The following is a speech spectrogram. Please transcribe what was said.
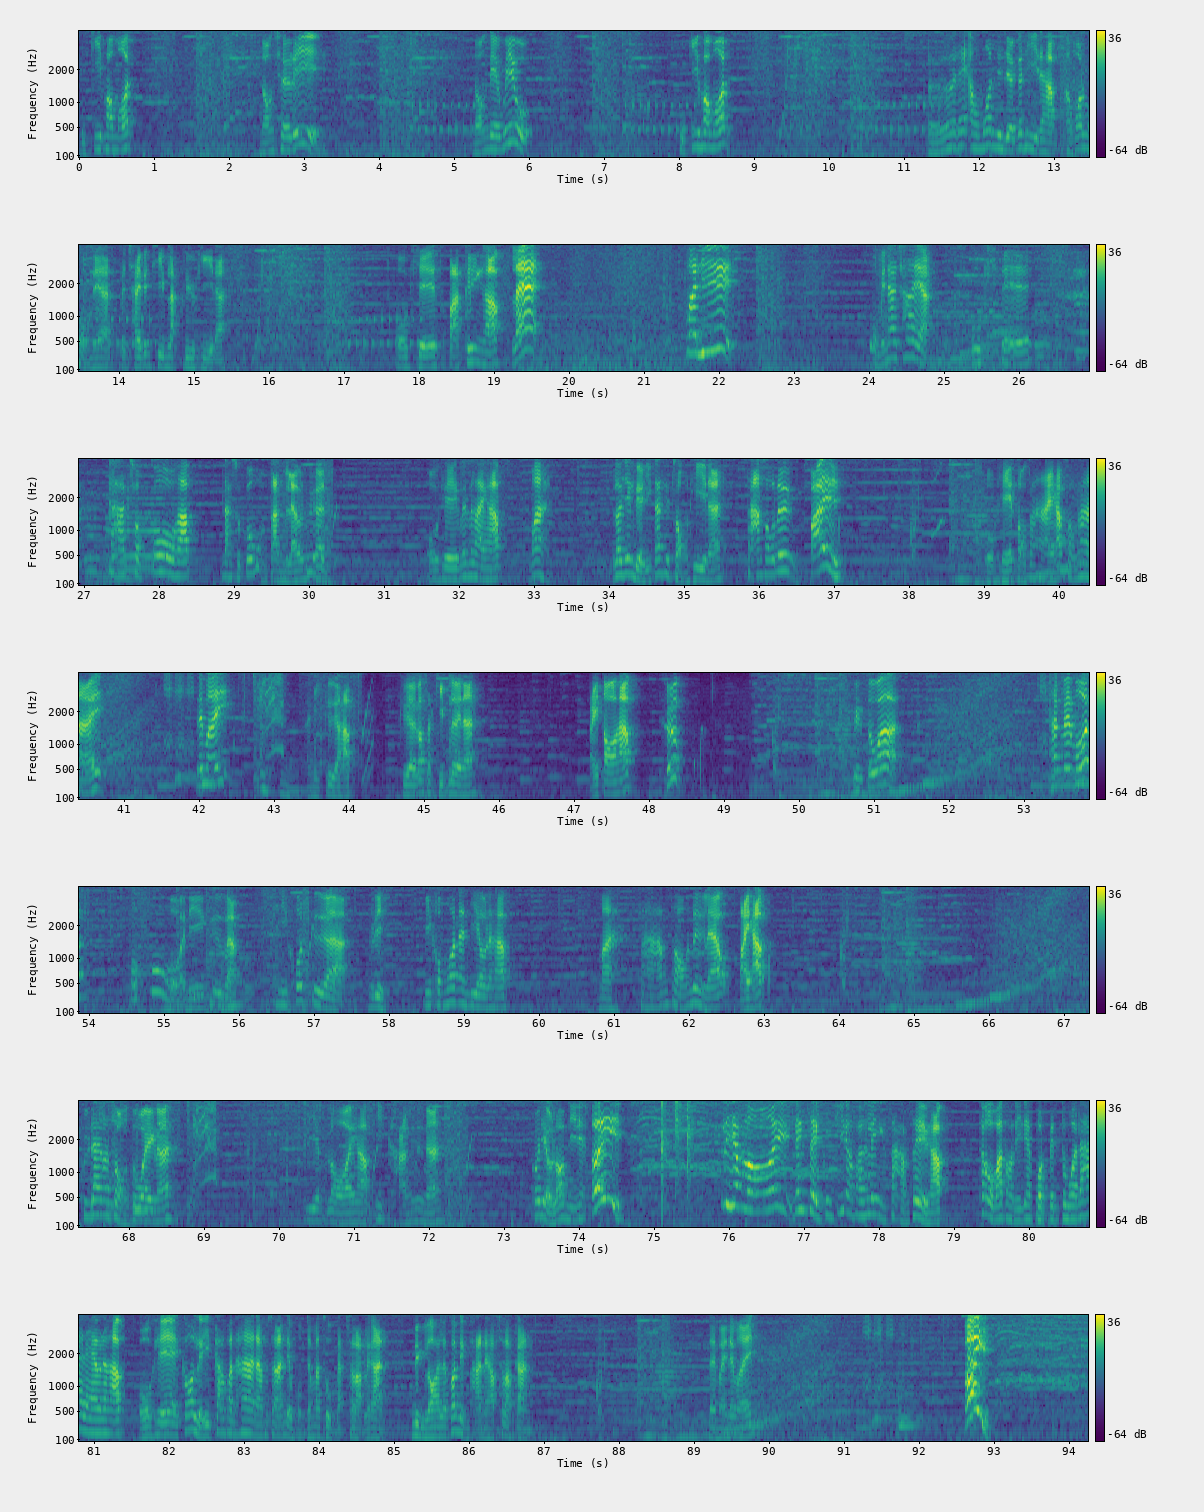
คุกกี้พ่อมด น้องเชอรี่ น้องเดวิลคุกกี้พ่อมด เออ ได้อัลมอนด์เยอะๆก็ดีนะครับ อัลมอนด์ผมเนี่ยเป็นใช้เป็นทีมหลัก PVP นะ โอเค สปาร์คลิงครับ และ มาทีโอ้ไม่น่าใช่อะ โอเคดาร์กช็อกโก้ครับดาร์กช็อกโก้ผมตันไปแล้วเพื่อนโอเคไม่เป็นไรครับ มา เรายังเหลืออีกตั้ง 12 ทีนะ 3 2 1 ไป โอเค 2 สหายครับ 2 สหาย ได้ไหมอันนี้เกลือครับ เกลือก็สคิปเลยนะ ไปต่อครับฮึบหนึ่งตัวท่านแม่มด โอ้โห อันนี้คือแบบอันนี้โคตรเกลือ ดูดิ มีคอมมอนอันเดียวนะครับ มา 3 2 1 แล้วไปครับเพิ่งได้มา 2 ตัวเองนะ เรียบร้อยครับ อีกครั้งหนึ่งนะ ก็เดี๋ยวรอบนี้เนี่ย เอ้ย เรียบร้อย ได้เศษคุกกี้นางฟ้าทะเลอีก 3 เศษครับเท่ากับว่าตอนนี้เนี่ยปลดเป็นตัวได้แล้วนะครับ โอเค ก็เหลืออีก 9,500นะ เพราะฉะนั้นเดี๋ยวผมจะมาสุ่มแบบสลับแล้วกัน 100 แล้วก็ 1,000 นะครับ สลับกัน ได้ไหมได้ไหมเฮ้ย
